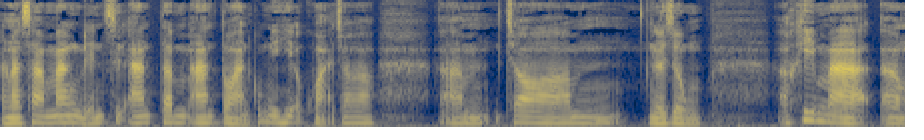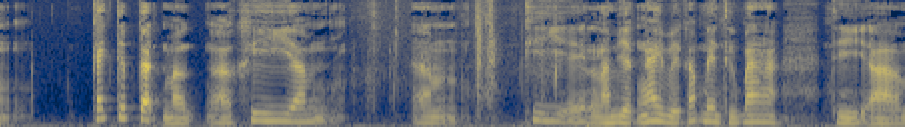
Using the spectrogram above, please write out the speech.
làm sao mang đến sự an tâm an toàn cũng như hiệu quả cho um, cho um, người dùng. À, khi mà um, cách tiếp cận mà uh, khi um, um, khi làm việc ngay với các bên thứ ba thì uh,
